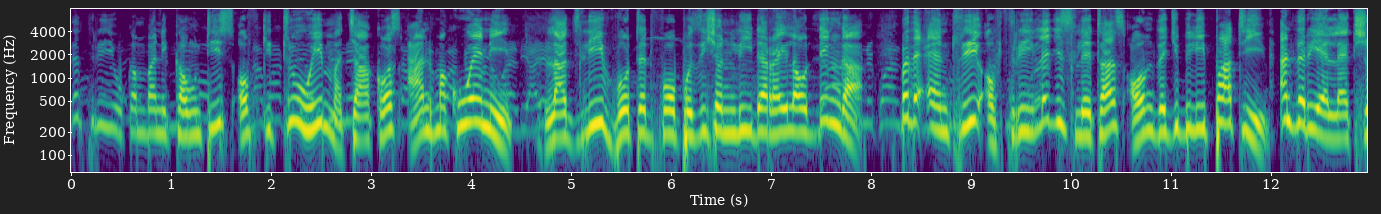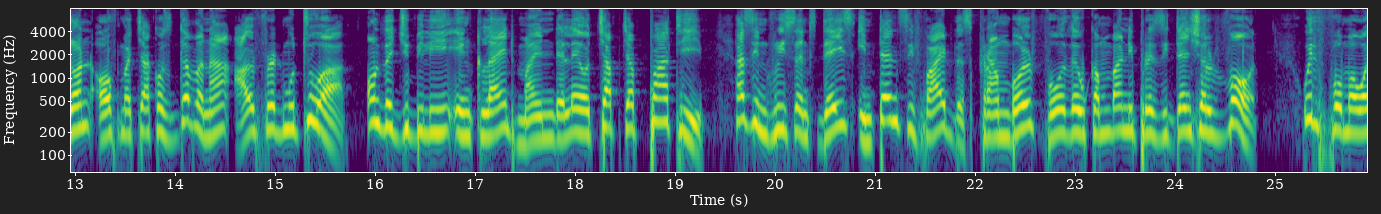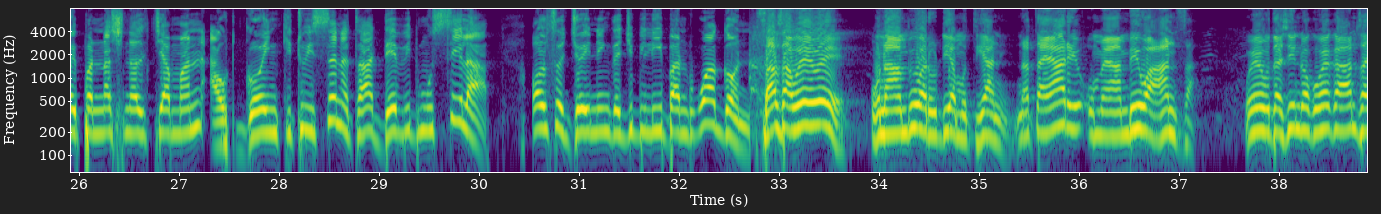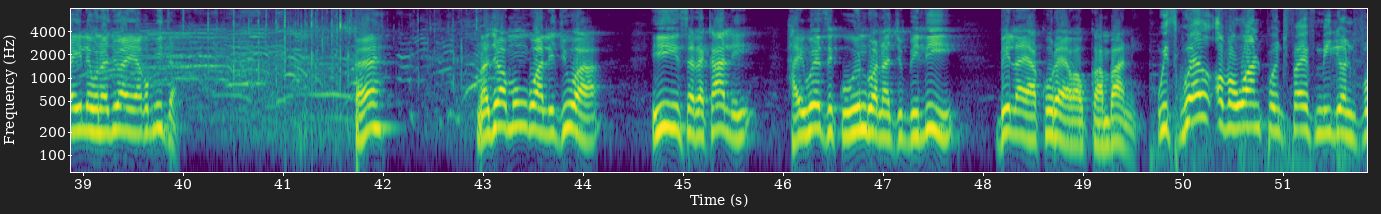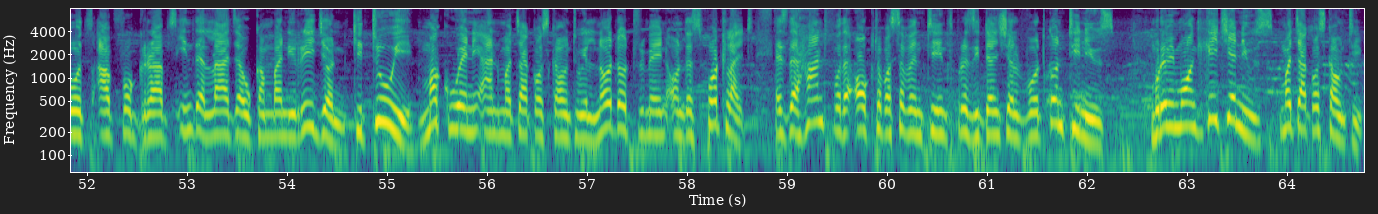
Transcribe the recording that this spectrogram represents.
The three Ukambani counties of Kitui, Machakos, and Makueni largely voted for opposition leader Raila Odinga by the entry of three legislators on the Jubilee Party and the re-election of Machakos Governor Alfred Mutua on the Jubilee-inclined Maendeleo Chapcha Party has in recent days intensified the scramble for the Ukambani presidential vote with former Wiper National Chairman, outgoing Kitui Senator David Musila, also joining the Jubilee bandwagon. Sasa wewe unaambiwa rudia mtihani na tayari umeambiwa ansa. Wewe utashindwa kuweka ansa ile unajua ya kupita eh? Najua Mungu alijua hii serikali haiwezi kuundwa na Jubilee bila ya kura ya Ukambani. With well over 1.5 million votes up for grabs in the larger Ukambani region, Kitui, Makueni, and Machakos County will no doubt remain on the spotlight as the hunt for the October 17th presidential vote continues. Muremi Mwangi, KTN News, Machakos County.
